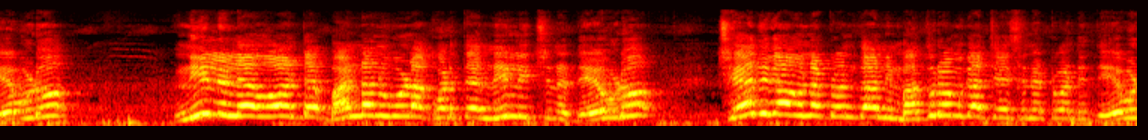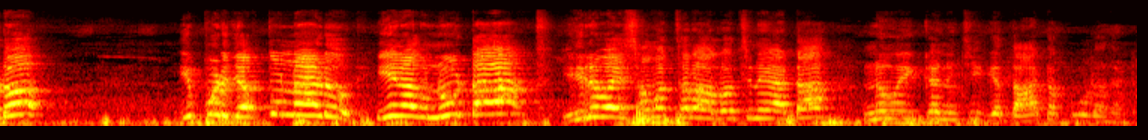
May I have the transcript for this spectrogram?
దేవుడు. నీళ్ళు లేవు అంటే బండను కూడా కొడితే నీళ్ళు ఇచ్చిన దేవుడు. చేదుగా ఉన్నటువంటి దాన్ని మధురంగా చేసినటువంటి దేవుడు. ఇప్పుడు చెప్తున్నాడు ఈయనకు నూట ఇరవై సంవత్సరాలు వచ్చినాయట నువ్వు ఇక్కడి నుంచి ఇక దాటకూడదట.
